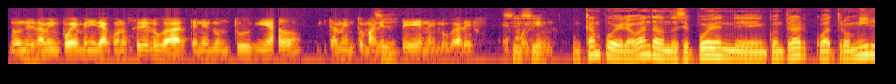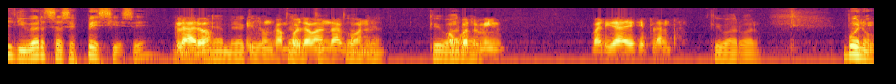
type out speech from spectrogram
donde también pueden venir a conocer el lugar, tener un tour guiado también tomar el té en el lugar es, muy lindo. Un campo de lavanda donde se pueden eh, encontrar 4.000 diversas especies, ¿eh? Claro, es un campo de lavanda con, con 4.000 variedades de plantas. Qué bárbaro. Bueno,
